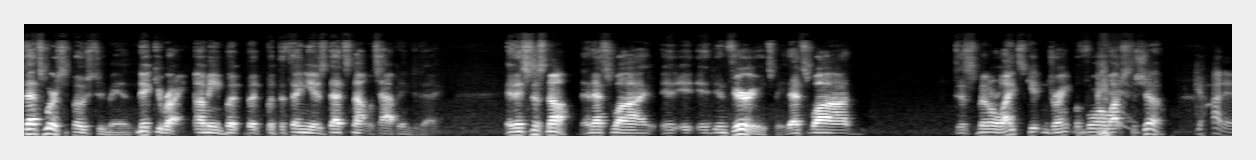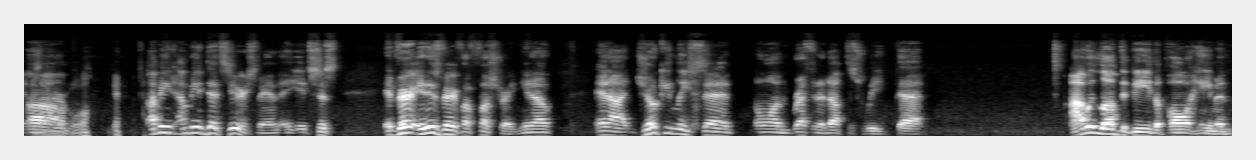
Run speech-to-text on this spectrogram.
that's where it's supposed to, man. Nick, you're right. I mean, but but but the thing is, that's not what's happening today, and it's just not, and that's why it, it, it infuriates me. That's why this Miller Lite's getting drank before I watch the show. Got it. Um, I mean, I'm being dead serious, man. It's just it very it is very frustrating, you know. And I jokingly said on refing it up this week that I would love to be the Paul Heyman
